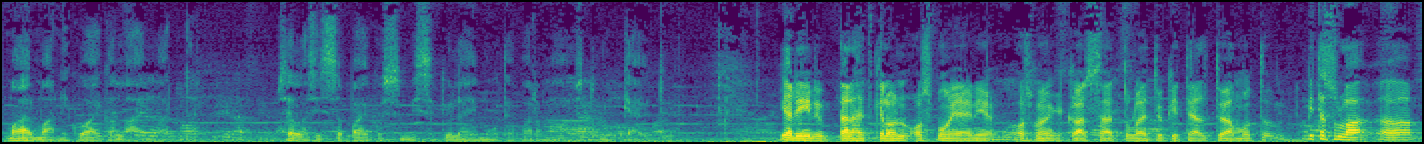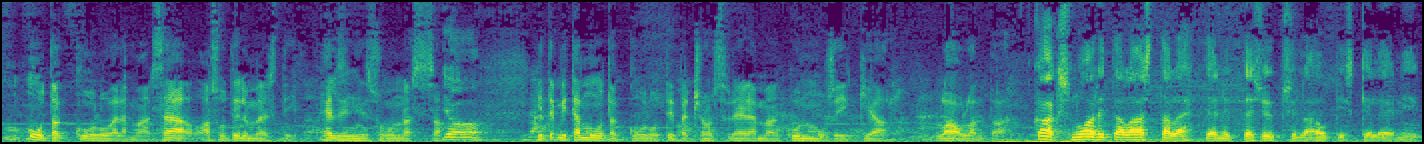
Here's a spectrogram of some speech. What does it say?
maailmaa niin kuin aika lailla. Että sellaisissa paikoissa, missä kyllä ei muuten varmaan olisi tullut käytyä. Ja niin, tällä hetkellä on Osmojen ja Osmojenkin kanssa että tulee tykiteltyä, mutta mitä sulla äh, muuta kuuluu elämään? Sä asut ilmeisesti Helsingin suunnassa. Joo. Mitä, mitä muuta kuuluu Tippet Johnsonin elämään kuin musiikkia, laulantaa? Kaksi nuorita lasta lähtee nyt syksyllä opiskelemaan, niin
